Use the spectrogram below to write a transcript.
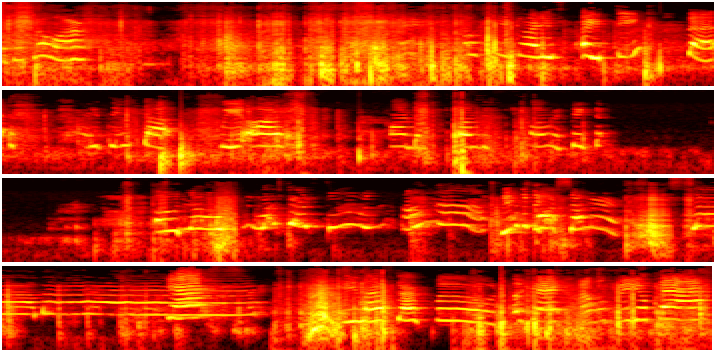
The door. Okay, guys, I think that I think that we are on the on the on the thing that. Oh no, we lost our food. We have to call Summer. Summer. Yes. We left our food. Okay, I will bring you back.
